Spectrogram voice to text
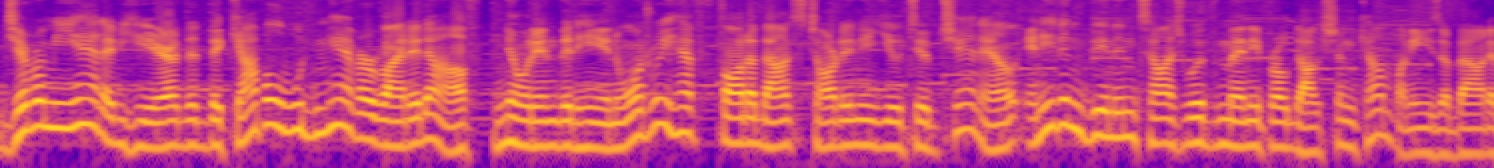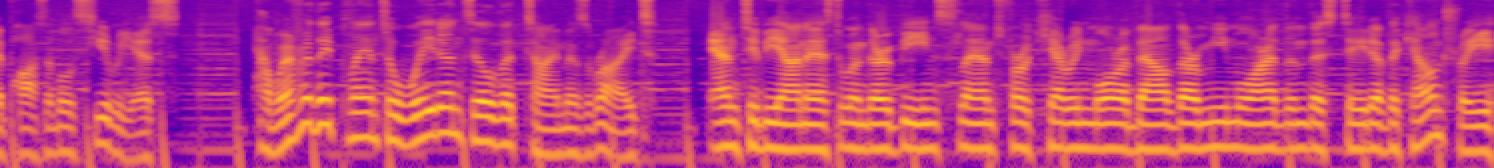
Jeremy added here that the couple would never write it off, noting that he and Audrey have thought about starting a YouTube channel and even been in touch with many production companies about a possible series. However, they plan to wait until the time is right. And to be honest, when they're being slammed for caring more about their memoir than the state of the country,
